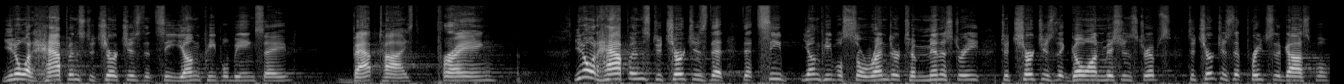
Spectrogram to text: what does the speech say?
you know what happens to churches that see young people being saved, baptized, praying, you know what happens to churches that, that see young people surrender to ministry, to churches that go on mission trips, to churches that preach the gospel,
